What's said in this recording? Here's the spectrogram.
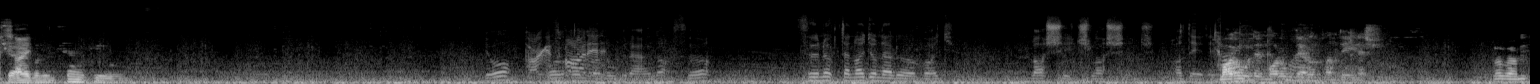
Sárban nincs senki jó. Jó? On, onnan ugrálnak föl. Főnök, te nagyon elő vagy. Lassíts, lassíts. Hadd érjen. Marauder, Marauder, ott van Dénes. Magam.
